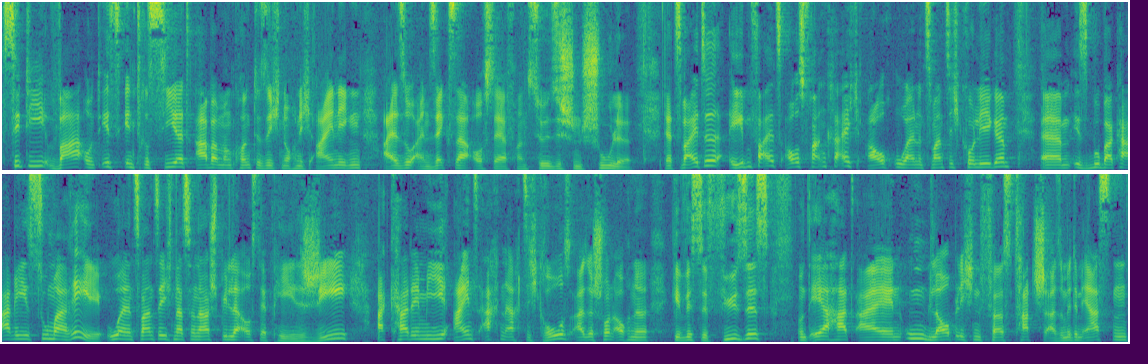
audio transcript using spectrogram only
City war und ist interessiert, aber man konnte sich noch nicht einigen. Also ein Sechser aus der französischen Schule. Der zweite, ebenfalls aus Frankreich, auch U21-Kollege, ähm, ist Boubakari Soumaré, U21-Nationalspieler aus der PSG-Akademie, 1,88 groß, also schon auch eine gewisse Physis. Und er hat einen unglaublichen First Touch. Also mit dem ersten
